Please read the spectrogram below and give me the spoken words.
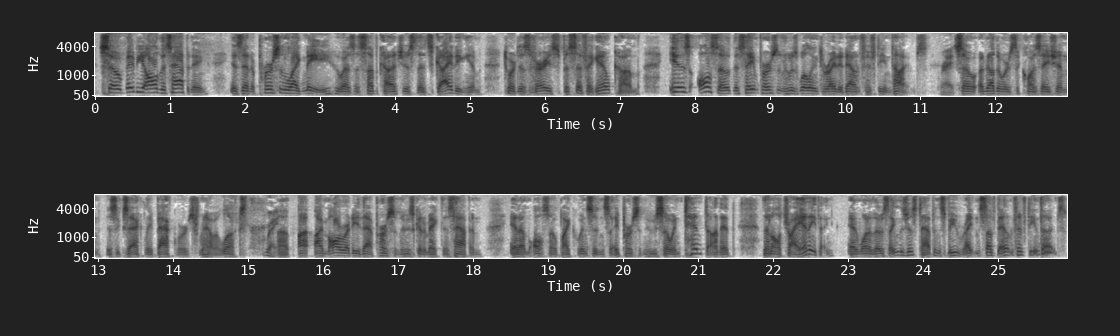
So maybe all that's happening is that a person like me who has a subconscious that's guiding him toward this very specific outcome is also the same person who's willing to write it down 15 times. Right. So, in other words, the causation is exactly backwards from how it looks. Right. Uh, I, I'm already that person who's going to make this happen, and I'm also, by coincidence, a person who's so intent on it that I'll try anything. And one of those things just happens to be writing stuff down 15 times.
